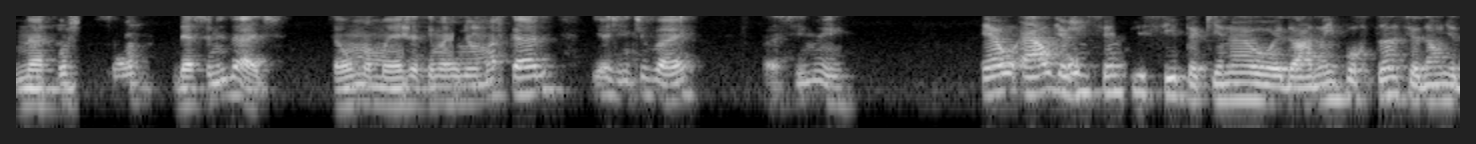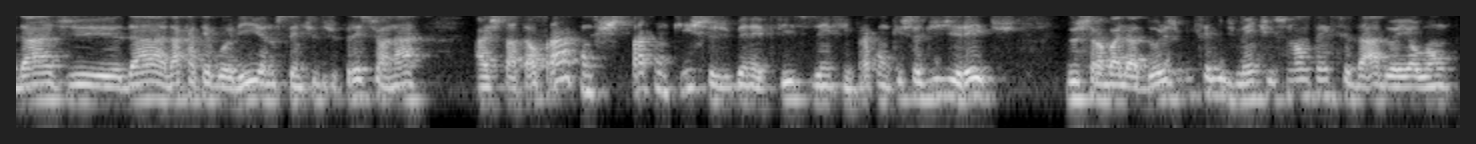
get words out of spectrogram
na construção dessa unidade. Então, amanhã já tem uma reunião marcada e a gente vai para cima aí. É, é, algo que a gente sempre cita aqui, né, Eduardo? A importância da unidade da, da categoria no sentido de pressionar a estatal para conquista, conquista de benefícios, enfim, para conquista de direitos dos trabalhadores. Infelizmente, isso não tem se dado aí ao longo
